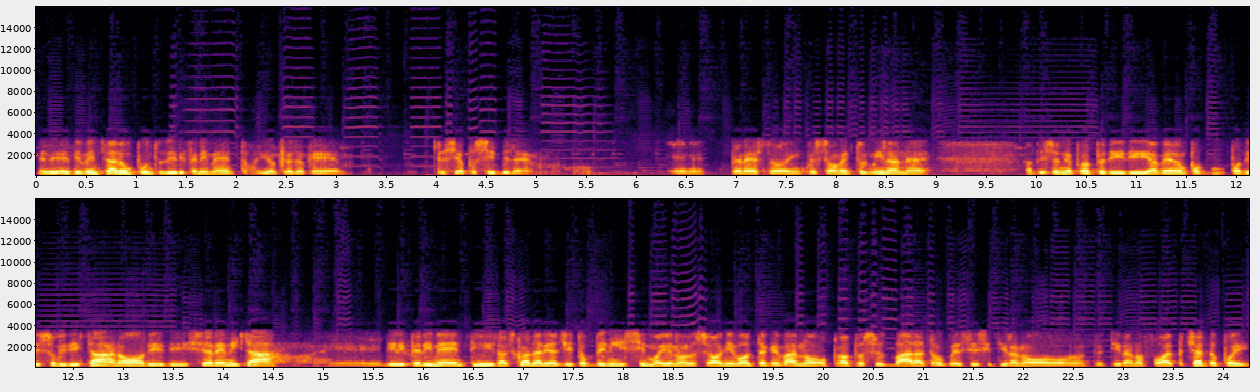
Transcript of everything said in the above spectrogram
e, e diventare un punto di riferimento. Io credo che, che sia possibile. E per resto in questo momento il Milan è- ha bisogno proprio di, di avere un po', un po' di solidità, no? di, di serenità, eh, di riferimenti. La squadra ha reagito benissimo, io non lo so, ogni volta che vanno proprio sul baratro questi si tirano, tirano fuori. Certo poi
